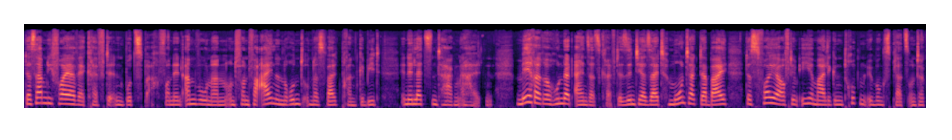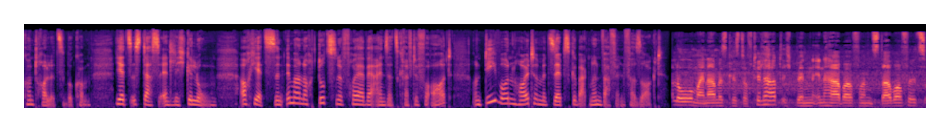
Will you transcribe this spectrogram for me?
Das haben die Feuerwehrkräfte in Butzbach von den Anwohnern und von Vereinen rund um das Waldbrandgebiet in den letzten Tagen erhalten. Mehrere hundert Einsatzkräfte sind ja seit Montag dabei, das Feuer auf dem ehemaligen Truppenübungsplatz unter Kontrolle zu bekommen. Jetzt ist das endlich gelungen. Auch jetzt sind immer noch Dutzende Feuerwehreinsatzkräfte vor Ort und die wurden heute mit selbstgebackenen Waffeln versorgt. Hallo, mein Name ist Christoph Tillhardt. Ich bin Inhaber von Star Waffles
